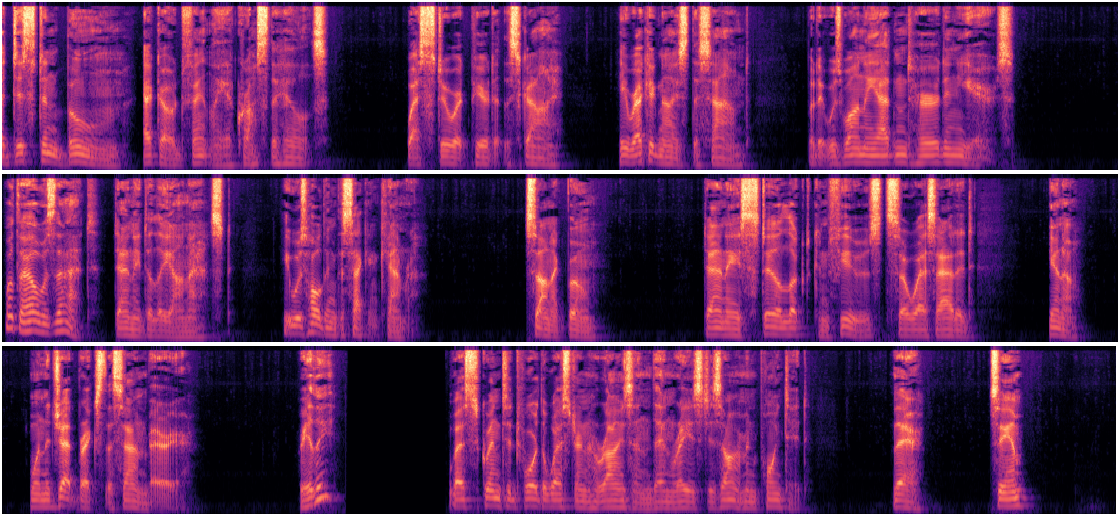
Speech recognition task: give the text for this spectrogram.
A distant boom echoed faintly across the hills. Wes Stewart peered at the sky. He recognized the sound, but it was one he hadn't heard in years. What the hell was that? Danny DeLeon asked. He was holding the second camera. Sonic boom. Danny still looked confused, so Wes added, You know, when the jet breaks the sound barrier. Really? Wes squinted toward the western horizon, then raised his arm and pointed. There. See him?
